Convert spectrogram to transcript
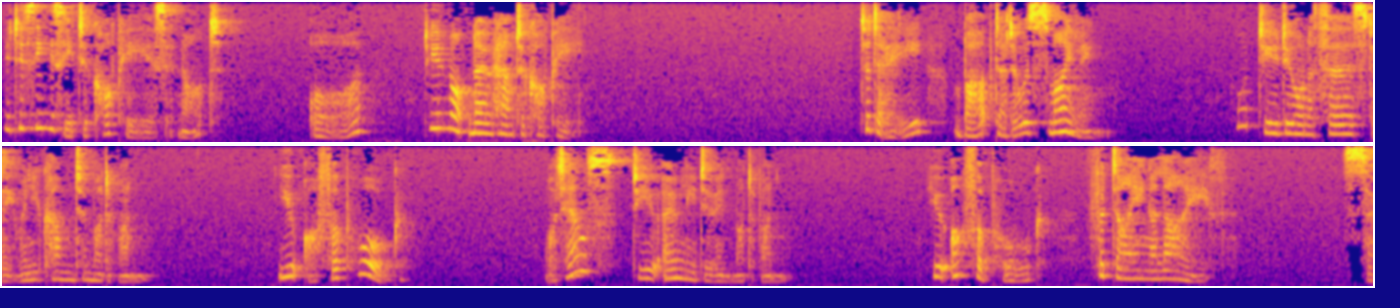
It is easy to copy, is it not? Or do you not know how to copy? Today, Bap Dada was smiling. What do you do on a Thursday when you come to Madhuban? You offer bhog. What else do you only do in Madhuban? You offer bhog for dying alive. So,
